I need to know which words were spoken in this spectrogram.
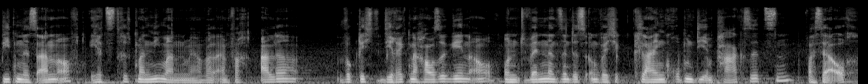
bieten es an oft. Jetzt trifft man niemanden mehr, weil einfach alle wirklich direkt nach Hause gehen auch. Und wenn, dann sind es irgendwelche kleinen Gruppen, die im Park sitzen, was ja auch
